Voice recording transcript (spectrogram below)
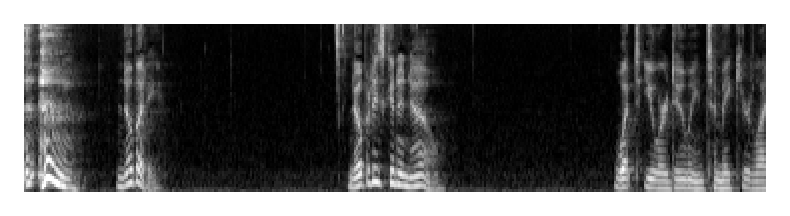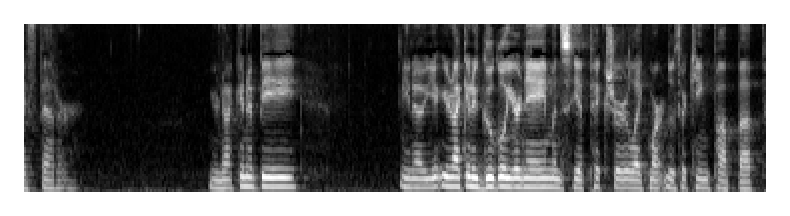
Nobody. Nobody's going to know what you are doing to make your life better. You're not going to be, you know, you're not going to Google your name and see a picture like Martin Luther King pop up.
